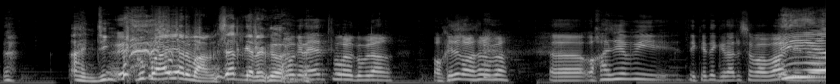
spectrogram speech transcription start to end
"Hah, anjing gue bayar bangsat karena gue gue grateful gue bilang oh gitu kalau gue bilang eh makasih ya Bi tiketnya gratis sama bang Iya,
